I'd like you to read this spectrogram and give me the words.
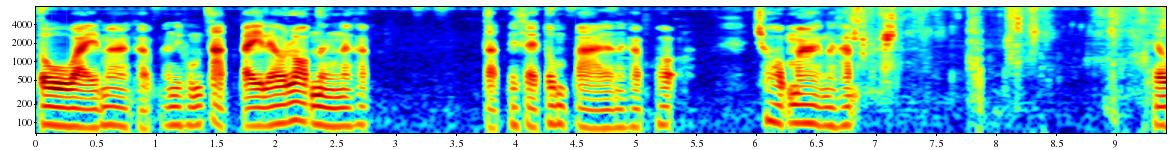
โตไวมากครับ อันนี้ผมตัดไปแล้วรอบหนึ่งนะครับ ตัดไปใส่ต้มปลาแล้วนะครับ เพราะชอบมากนะครับ แถว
